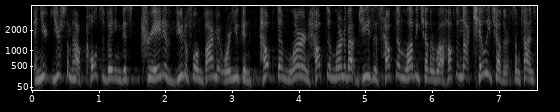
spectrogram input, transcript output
And you're, somehow cultivating this creative, beautiful environment where you can help them learn, help them learn about Jesus, help them love each other well, help them not kill each other sometimes.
